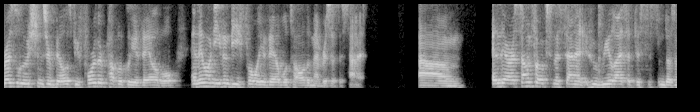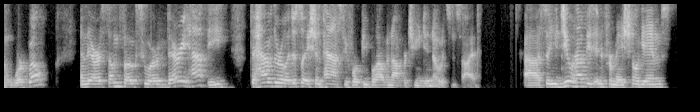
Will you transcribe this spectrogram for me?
resolutions or bills before they're publicly available, and they won't even be fully available to all the members of the Senate. Um, and there are some folks in the Senate who realize that the system doesn't work well and there are some folks who are very happy to have their legislation passed before people have an opportunity to know what's inside. Uh, so you do have these informational games.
